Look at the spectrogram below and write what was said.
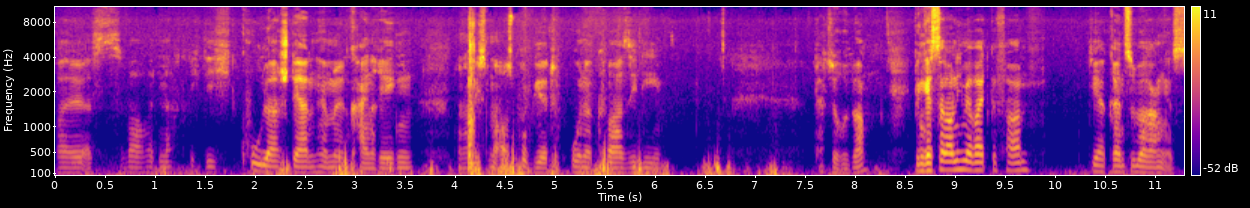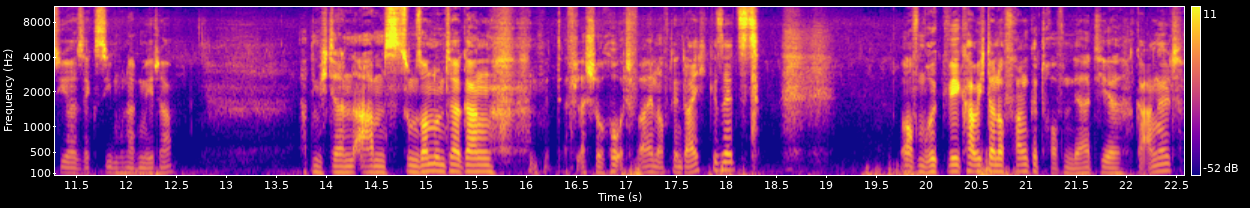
weil es war heute Nacht richtig cooler Sternenhimmel, kein Regen. Dann habe ich es mal ausprobiert, ohne quasi die Platte rüber. Ich bin gestern auch nicht mehr weit gefahren. Der Grenzübergang ist hier 600, 700 Meter. Habe mich dann abends zum Sonnenuntergang mit der Flasche Rotwein auf den Deich gesetzt auf dem Rückweg habe ich dann noch Frank getroffen. Der hat hier geangelt,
